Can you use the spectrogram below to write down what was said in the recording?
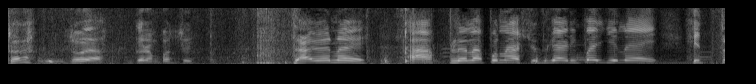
चला जाऊया. गरम पंचायत जाऊया नाही. आपल्याला पण अशीच गाडी पाहिजे नाही. हित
